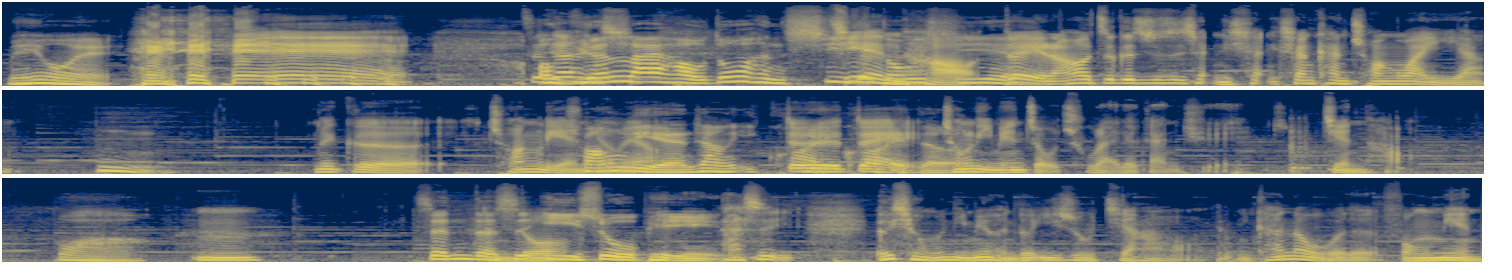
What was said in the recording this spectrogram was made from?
没有哎、欸，嘿嘿嘿。哦，原来好多很细的东西，对，然后这个就是像你像像看窗外一样，嗯，那个窗帘，窗帘这样一块一块的，对对对，从里面走出来的感觉，建好，哇，嗯，真的是艺术品，它是，而且我们里面有很多艺术家哦，你看到我的封面，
